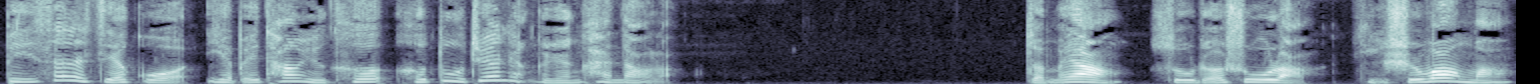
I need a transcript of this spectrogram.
比赛的结果也被汤宇科和杜鹃两个人看到了。怎么样，苏哲输了，你失望吗？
